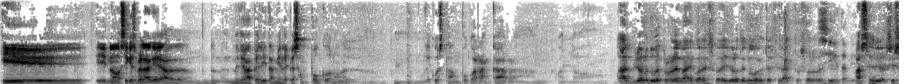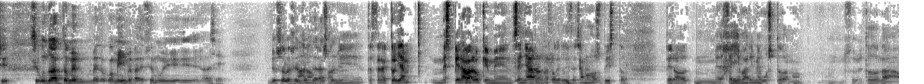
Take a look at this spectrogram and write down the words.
Y, y no, sí que es verdad que al en medio de la peli también le pesa un poco, ¿no? Le cuesta un poco arrancar. Ah, yo no tuve problema eh, con eso, eh. yo lo tengo con el tercer acto solo. Eh, Sí, también. Ah, ¿En sí. serio? Sí, sí. Segundo acto me, me lo comí, me parece muy. ¿sabes? Sí. Yo solo es el Ah, no, tercer pues a acto. mí el tercer acto ya me esperaba lo que me enseñaron, no es lo que tú dices, ya no lo hemos visto, pero me dejé llevar y me gustó, ¿no? Sobre todo la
